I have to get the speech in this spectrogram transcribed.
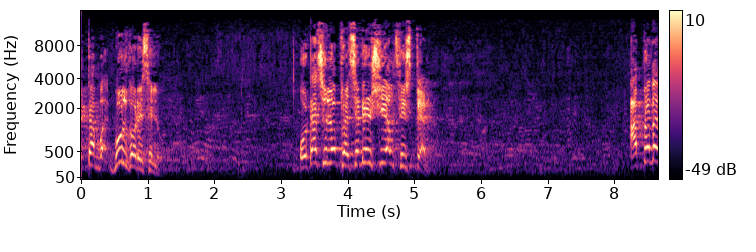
একটা ভুল করেছিল। ওটা ছিল প্রেসিডেন্সিয়াল সিস্টেম। আপনাদের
